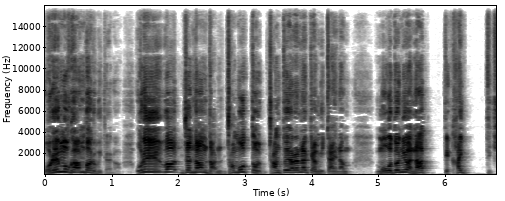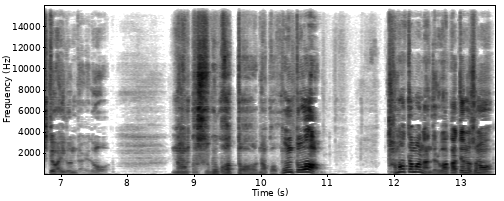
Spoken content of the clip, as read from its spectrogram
俺も頑張るみたいな。俺は、じゃあなんだ、じゃあもっとちゃんとやらなきゃみたいなモードにはなって帰ってきてはいるんだけど、なんかすごかった。なんか本当は、たまたまなんだよ。若手のその、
